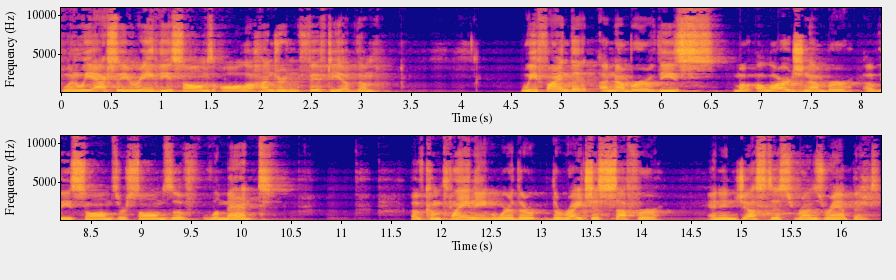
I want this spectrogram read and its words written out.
When we actually read these Psalms, all 150 of them, we find that a number of these, a large number of these Psalms are Psalms of lament, of complaining, where the, the righteous suffer and injustice runs rampant.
